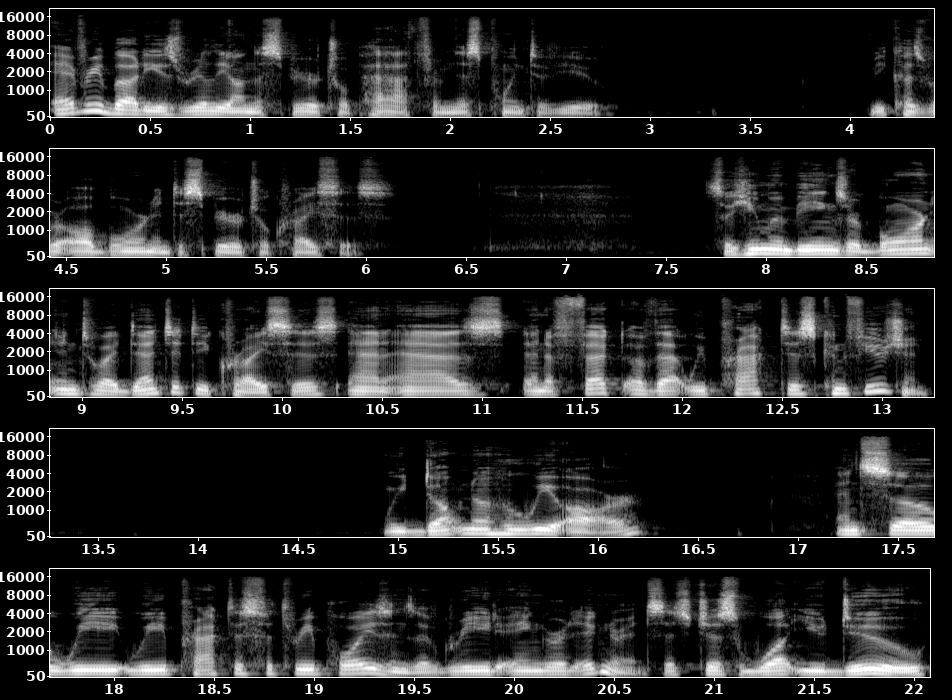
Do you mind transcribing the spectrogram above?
everybody is really on the spiritual path from this point of view. Because we're all born into spiritual crisis. So human beings are born into identity crisis, and as an effect of that, we practice confusion. We don't know who we are, and so we, we practice the three poisons of greed, anger, and ignorance. It's just what you do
